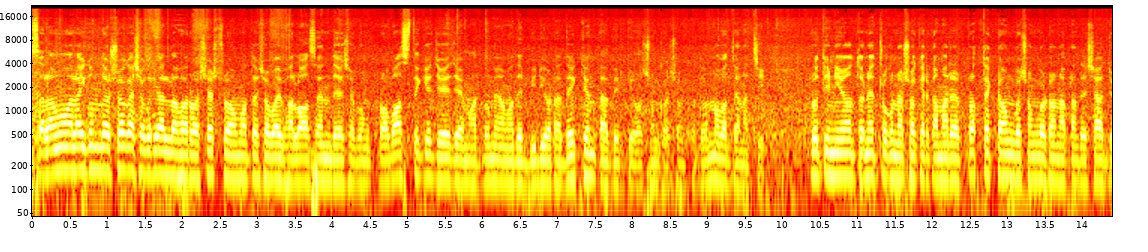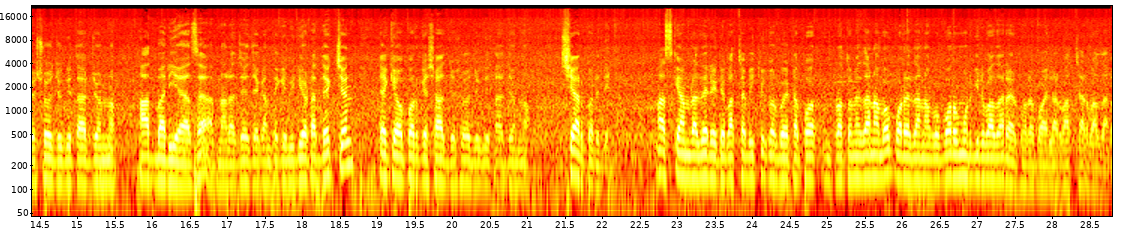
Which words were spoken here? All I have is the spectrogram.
আসসালামু আলাইকুম দর্শক, আশা করি আল্লাহর অশেষ রহমতে সবাই ভালো আছেন দেশ এবং প্রবাস থেকে যে যে মাধ্যমে আমাদের ভিডিওটা দেখছেন তাদেরকে অসংখ্য অসংখ্য ধন্যবাদ জানাচ্ছি। প্রতিনিয়ত নেত্রকোনা শখের কামারের প্রত্যেকটা অঙ্গ সংগঠন আপনাদের সাহায্য সহযোগিতার জন্য হাত বাড়িয়ে আছে। আপনারা যে যেখান থেকে ভিডিওটা দেখছেন, একে অপরকে সাহায্য সহযোগিতার জন্য শেয়ার করে দিন। আজকে আমরা যে রেটে বাচ্চা বিক্রি করব, এটা প্রথমে জানাব, পরে জানাব বড় মুরগির বাজার, এরপরে ব্রয়লার বাচ্চার বাজার।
